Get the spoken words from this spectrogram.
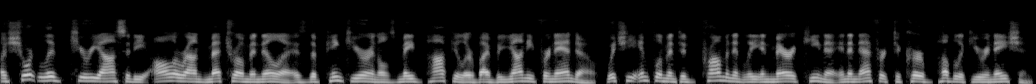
A short-lived curiosity all around Metro Manila is the pink urinals made popular by Bayani Fernando, which he implemented prominently in Marikina in an effort to curb public urination.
